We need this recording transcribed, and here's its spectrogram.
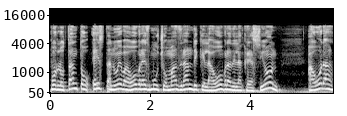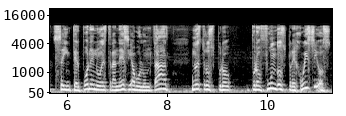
Por lo tanto, esta nueva obra es mucho más grande que la obra de la creación. Ahora se interpone nuestra necia voluntad, nuestros profundos prejuicios,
